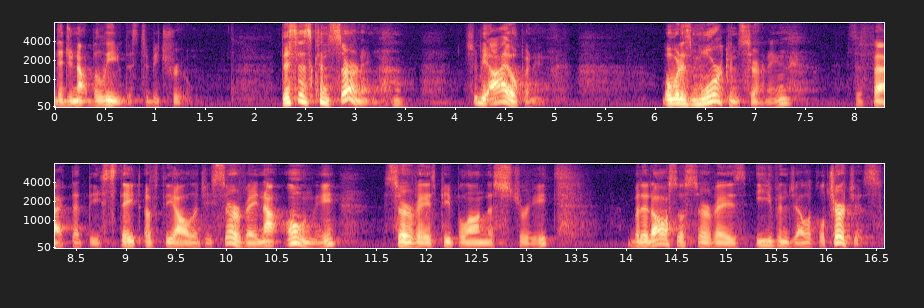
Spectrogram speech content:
They do not believe this to be true. This is concerning, it should be eye opening. But what is more concerning the fact that the State of Theology survey not only surveys people on the street, but it also surveys evangelical churches.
